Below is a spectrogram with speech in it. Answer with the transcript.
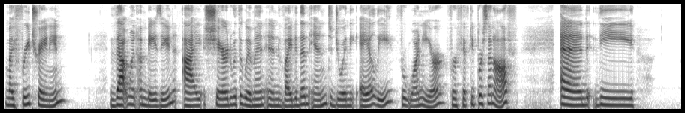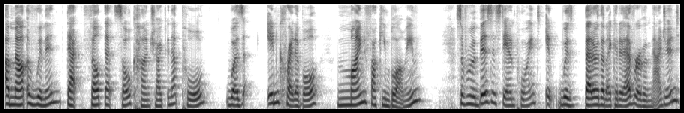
my free training. That went amazing. I shared with the women and invited them in to join the ALE for one year for 50% off. And the amount of women that felt that soul contract in that pool was incredible, mind fucking blowing. So, from a business standpoint, it was better than I could have ever have imagined.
